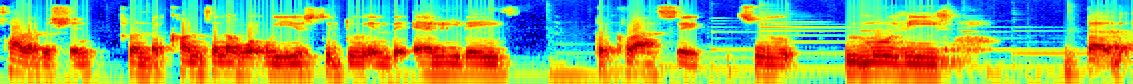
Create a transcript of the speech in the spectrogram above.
television from the content of what we used to do in the early days the classic to movies. But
